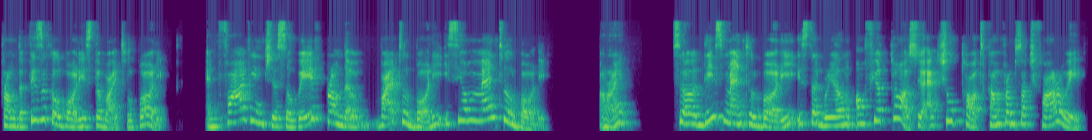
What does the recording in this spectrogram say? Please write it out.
from the physical body is the vital body. And five inches away from the vital body is your mental body. All right. So this mental body is the realm of your thoughts. Your actual thoughts come from such far away.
